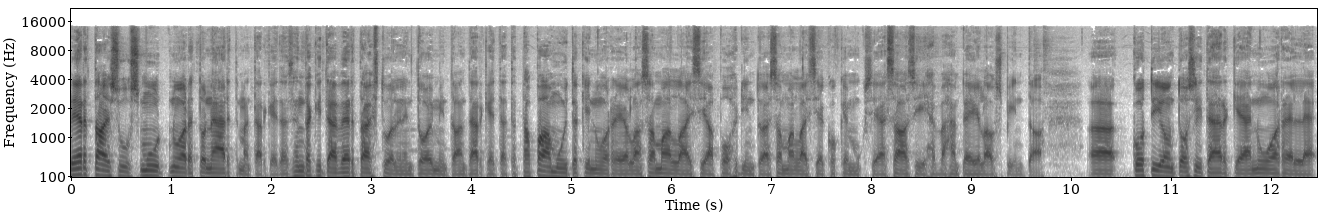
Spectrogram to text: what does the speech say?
vertaisuus muut nuoret on äärettömän tärkeää. Sen takia tämä vertaistuellinen toiminta on tärkeää, että tapaa muitakin nuoria, joilla on samanlaisia pohdintoja, samanlaisia kokemuksia ja saa siihen vähän peilauspintaa. Koti on tosi tärkeä nuorelle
